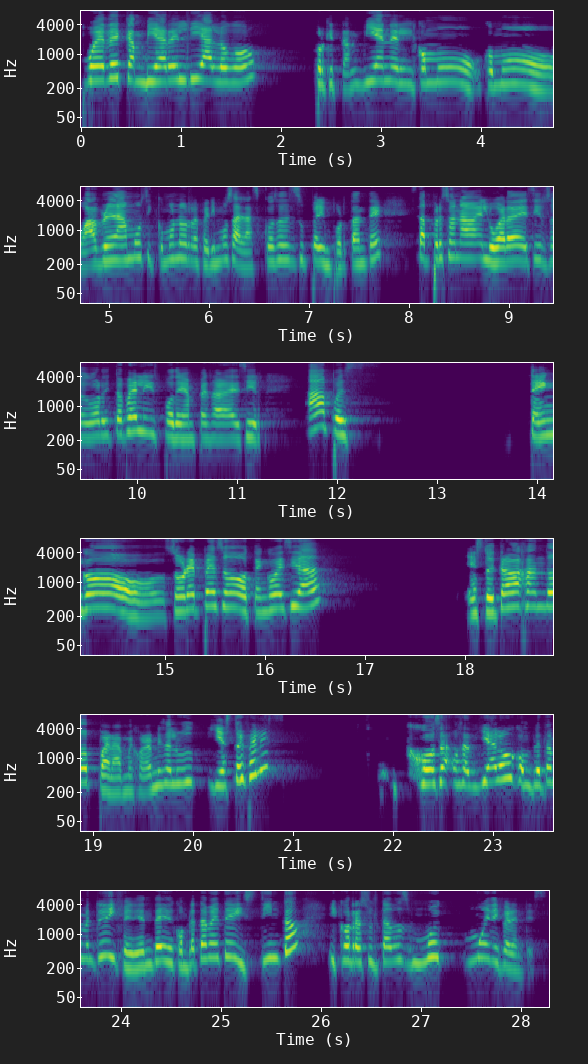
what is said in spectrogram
puede cambiar el diálogo porque también el cómo, cómo hablamos y cómo nos referimos a las cosas es súper importante. Esta persona, en lugar de decir soy gordito feliz, podría empezar a decir, ah, pues tengo sobrepeso o tengo obesidad, estoy trabajando para mejorar mi salud y estoy feliz. Cosa, o sea, diálogo completamente diferente y completamente distinto y con resultados muy, muy diferentes.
